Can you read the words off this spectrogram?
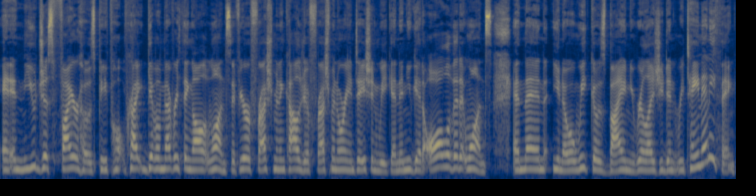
and, and you just fire hose people, right? Give them everything all at once. If you're a freshman in college, you have freshman orientation weekend and you get all of it at once. And then, you know, a week goes by and you realize you didn't retain anything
